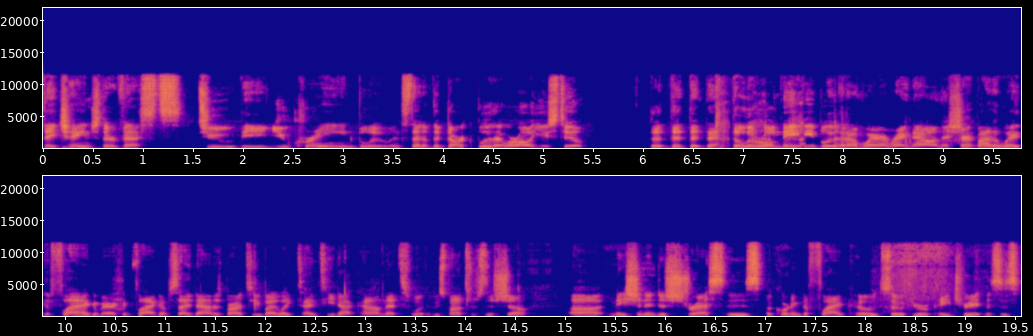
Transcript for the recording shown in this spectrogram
They changed their vests to the Ukraine blue instead of the dark blue that we're all used to. The the, the, the, the literal navy blue that I'm wearing right now on this shirt. By the way, the flag, American flag upside down, is brought to you by LakeTimeT.com. That's what who sponsors this show. Uh, Nation in Distress is according to flag code. So if you're a patriot, this is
